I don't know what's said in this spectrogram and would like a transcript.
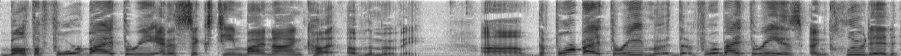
both a four by three and a sixteen by nine cut of the movie. Um, the four by three, the four by three is included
